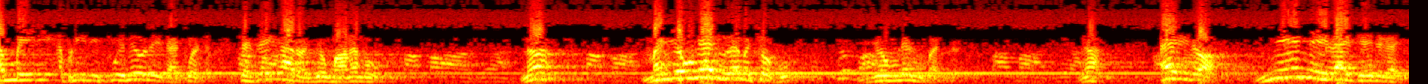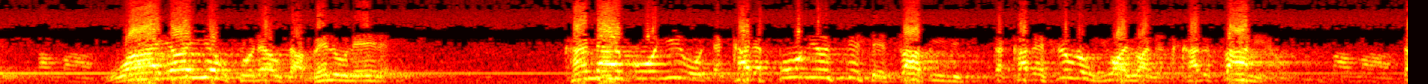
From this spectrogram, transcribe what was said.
အမေတွေအဖေတွေရှင်မျိုးတွေကထွက်တယ်တသိန်းကတော့ယုံပါလည်းမဟုတ်မှန်ပါဗျာနော်မယုံတဲ့လူလည်းမချုပ်ဘူးယုံတဲ့လူပဲထွက်မှန်ပါဗျာနော်အဲ့ဒီတော့မြင်းနေလိုက်တဲ့တကယ်မှန်ပါဝါရောရုပ်ဆိုတဲ့ဥစ္စာဘယ်လိုလဲတဲ့ခန္ဓာကိုယ်ကြီးကိုတခါတည်းပုံမျိုးစစ်စစ်စားပြီးတခါတည်းလှုပ်လှုပ်ရွရွနဲ့တခါတည်းစားနေအောင်မှန်ပါ တ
